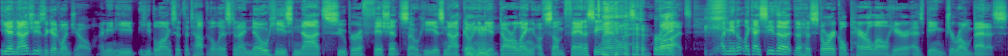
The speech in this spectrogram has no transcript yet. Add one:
Yeah, Najee is a good one, Joe. I mean, he he belongs at the top of the list, and I know he's not super efficient, so he is not going mm-hmm. to be mm-hmm. a darling of some fantasy analyst. right. But I mean, like I see the the historical parallel here as being Jerome Bettis,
